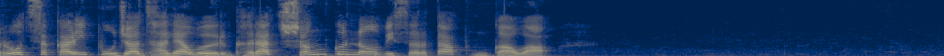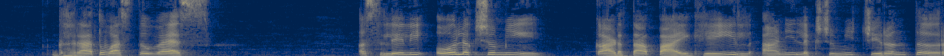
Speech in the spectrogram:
रोज सकाळी पूजा झाल्यावर घरात शंख न विसरता फुंकावा. घरात वास्तव्यास असलेली अलक्ष्मी काढता पाय घेईल आणि लक्ष्मी चिरंतर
